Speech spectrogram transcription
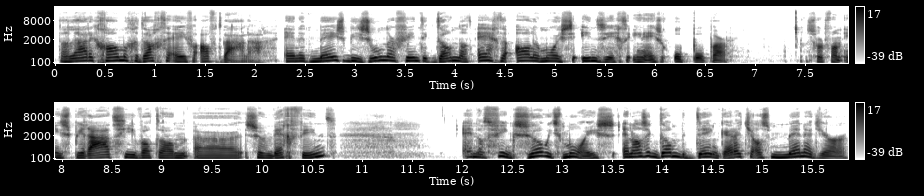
dan laat ik gewoon mijn gedachten even afdwalen. En het meest bijzonder vind ik dan dat echt de allermooiste inzichten ineens oppoppen. Een soort van inspiratie wat dan uh, zijn weg vindt. En dat vind ik zoiets moois. En als ik dan bedenk hè, dat je als manager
